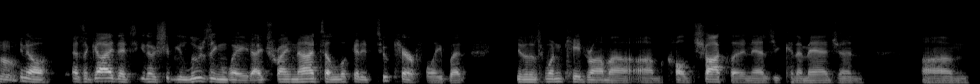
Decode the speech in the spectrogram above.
oh. you know, as a guy that, you know, should be losing weight, I try not to look at it too carefully, but, you know, there's one K-drama um, called Chocolate. And as you can imagine, um,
